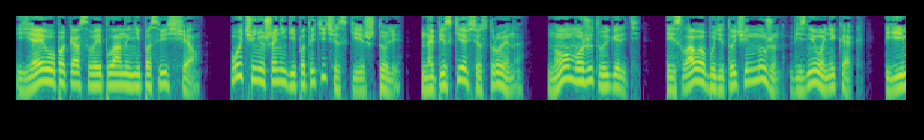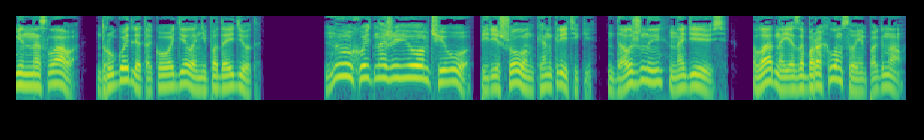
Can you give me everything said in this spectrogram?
Я его пока в свои планы не посвящал. Очень уж они гипотетические, что ли. На песке все строено. Но может выгореть. И Слава будет очень нужен, без него никак. И именно Слава. Другой для такого дела не подойдет. «Ну, хоть наживем чего?» Перешел он к конкретике. «Должны, надеюсь. Ладно, я за барахлом своим погнал.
